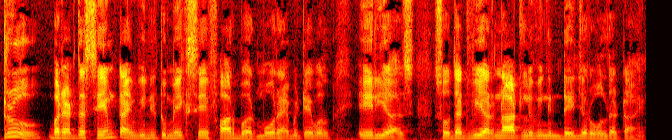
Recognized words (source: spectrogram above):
true, but at the same time, we need to make safe harbor, more habitable areas, so that we are not living in danger all the time.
